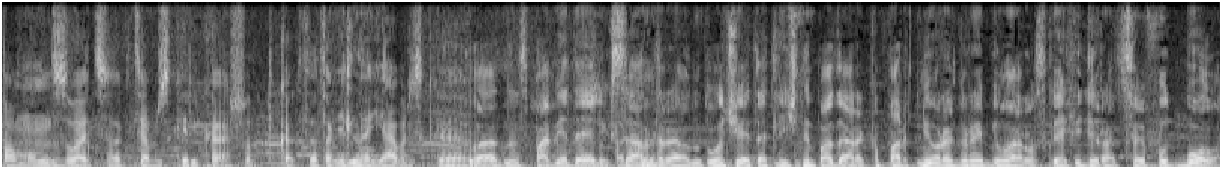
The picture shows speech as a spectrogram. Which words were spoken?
По-моему, называется «Октябрьская река», что-то как-то так, или «Ноябрьская». Ладно, с победой Александра он получает отличный подарок, а партнер игры Белорусская Федерация футбола.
